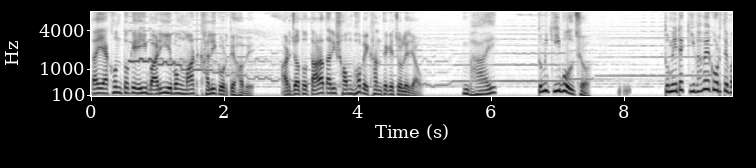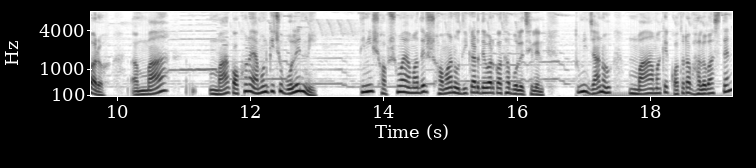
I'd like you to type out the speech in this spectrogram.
তাই এখন তোকে এই বাড়ি এবং মাঠ খালি করতে হবে, আর যত তাড়াতাড়ি সম্ভব এখান থেকে চলে যাও। ভাই, তুমি কি বলছো? তুমি এটা কীভাবে করতে পারো? মা মা কখনো এমন কিছু বলেননি? তিনি সবসময় আমাদের সমান অধিকার দেওয়ার কথা বলেছিলেন। তুমি জানো, মা আমাকে কতটা ভালোবাসতেন?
